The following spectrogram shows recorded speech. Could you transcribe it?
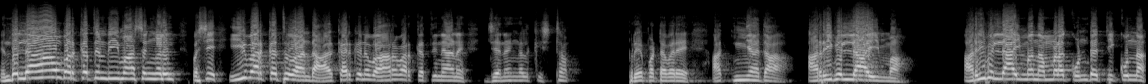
എന്തെല്ലാം ബർക്കത്തുണ്ട് ഈ മാസങ്ങളിൽ? പക്ഷെ ഈ വർക്കത്ത് വേണ്ട. ആൾക്കാർക്ക് വേറെ വർക്കത്തിനാണ് ജനങ്ങൾക്ക് ഇഷ്ടം. പ്രിയപ്പെട്ടവരെ അജ്ഞത അറിവില്ലായ്മ. അറിവില്ലായ്മ നമ്മളെ കൊണ്ടെത്തിക്കുന്ന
